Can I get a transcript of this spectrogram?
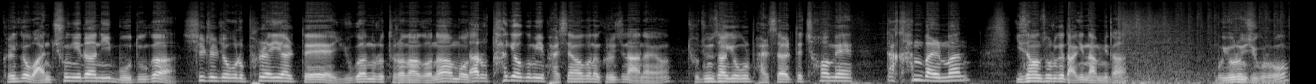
그러니까 완충이란 이 모두가 실질적으로 플레이할 때 육안으로 드러나거나 뭐 따로 타격음이 발생하거나 그러진 않아요. 조준 사격을 발사할 때 처음에 딱 한 발만 이상한 소리가 나긴 납니다. 뭐 이런 식으로.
